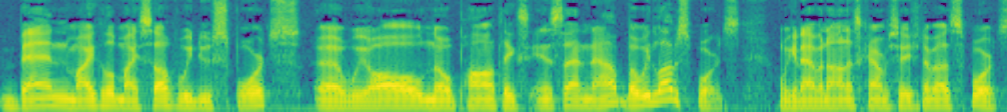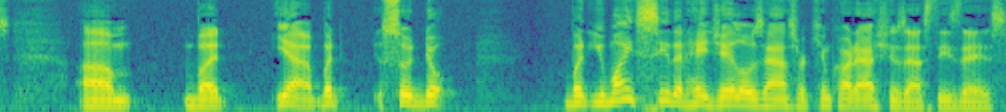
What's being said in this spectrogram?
Ben, Michael, myself, we do sports. Uh, we all know politics inside and out, but we love sports. We can have an honest conversation about sports. Um, but yeah, but so don't but you might see that hey J Lo's ass or Kim Kardashian's ass these days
